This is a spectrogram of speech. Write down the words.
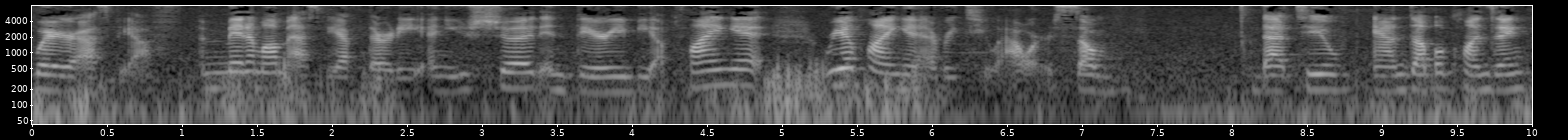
wear your SPF, a minimum SPF 30, and you should, in theory, be applying it, reapplying it every two hours. So that too, and double cleansing.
